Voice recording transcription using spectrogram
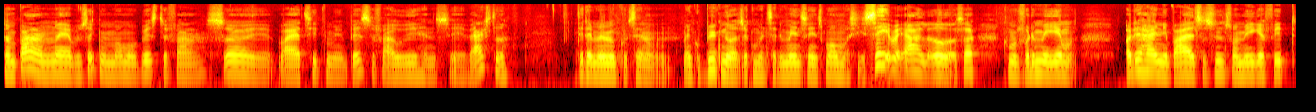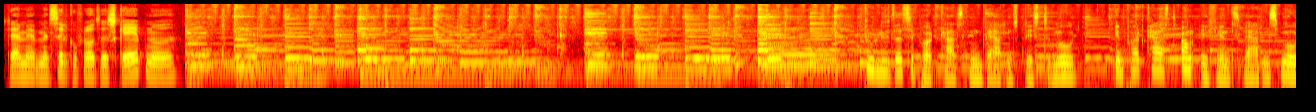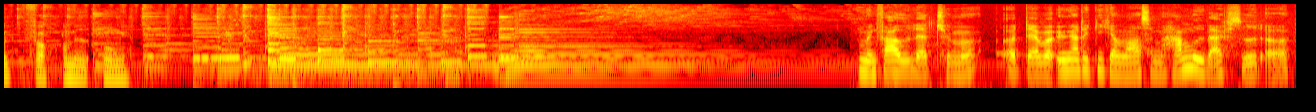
Som barn, når jeg besøgte min mor og bedstefar, så øh, var jeg tit med min bedstefar ude i hans øh, værksted. Det der med, at man kunne, tage nogle, man kunne bygge noget, og så kunne man tage det med ind til ens mor og sige, se hvad jeg har lavet, og så kunne man få det med hjem. Og det har jeg egentlig bare altid synes var mega fedt, det der med, at man selv kunne få lov til at skabe noget. Du lytter til podcasten Verdens Bedste Mål. En podcast om FN's verdensmål for og med unge. Min far udlærte tømmer, og da jeg var yngre, der gik jeg meget sammen med ham ud i værkstedet, og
